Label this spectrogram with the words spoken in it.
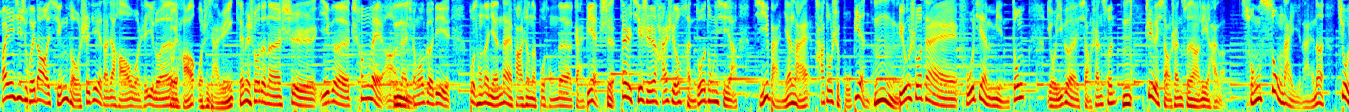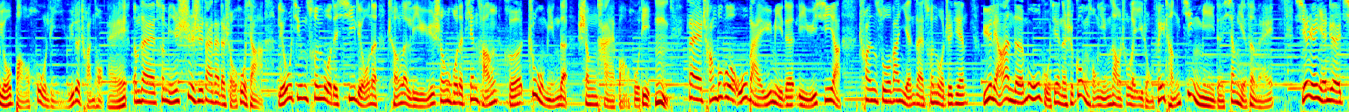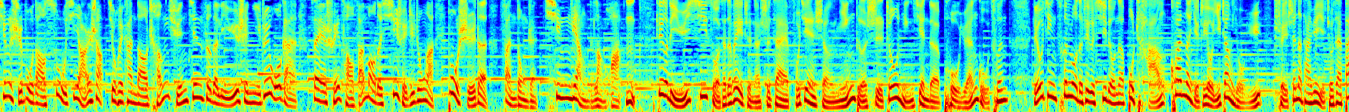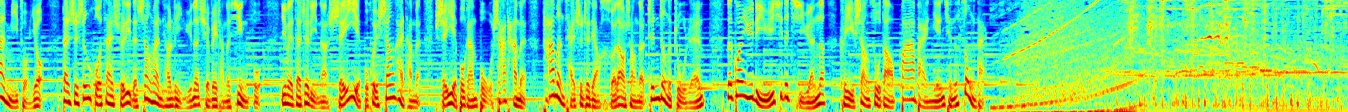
欢迎继续回到《行走世界》，大家好，我是一轮。各位好，我是贾云。前面说的呢是一个称谓啊，在全国各地不同的年代发生了不同的改变，是。但是其实还是有很多东西啊，几百年来它都是不变的。嗯，比如说在福建闽东有一个小山村，嗯，这个小山村啊厉害了，从宋代以来呢就有保护鲤鱼的传统。哎，那么在村民世世代代的守护下，流经村落的溪流呢成了鲤鱼生活的天堂和著名的生态保护地。嗯，在长不过五百余米的鲤鱼溪啊，穿梭蜿蜒在村落之间，与两岸的木屋古建呢，是共同营造出了一种非常静谧的乡野氛围。行人沿着青石步道溯溪而上，就会看到成群金色的鲤鱼是你追我赶，在水草繁茂的溪水之中啊，不时的泛动着清亮的浪花。嗯，这个鲤鱼溪所在的位置呢，是在福建省宁德市周宁县的浦源古村。流进村落的这个溪流呢，不长，宽呢也只有一丈有余，水。深的大约也就在半米左右，但是生活在水里的上万条鲤鱼呢，却非常的幸福，因为在这里呢，谁也不会伤害它们，谁也不敢捕杀它们，它们才是这条河道上的真正的主人。那关于鲤鱼溪的起源呢，可以上溯到八百年前的宋代。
